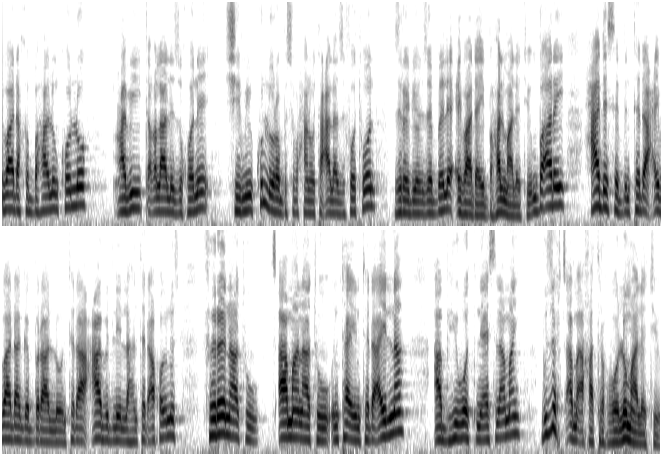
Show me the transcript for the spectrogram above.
ዕባዳ ክበሃሉ ከሎ ዓብይ ጠቕላሊ ዝኾነ ሽም ዩ ኩሉ ረቢ ስብሓን ወተላ ዝፈትዎን ዝረድዮን ዘበለ ዕባዳ ይበሃል ማለት እዩ እምበኣረይ ሓደ ሰብ እንተ ዕባዳ ገብር ኣሎ እተ ዓብድ ሌላ እተ ኮይኑስ ፍረ ናቱ ፃማ ናቱ እንታይ እዩ እንተ ኢልና ኣብ ህወት ናይ ኣስላማይ ብዙሕ ፃማ ኢኻ ትረኽበሉ ማለት እዩ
